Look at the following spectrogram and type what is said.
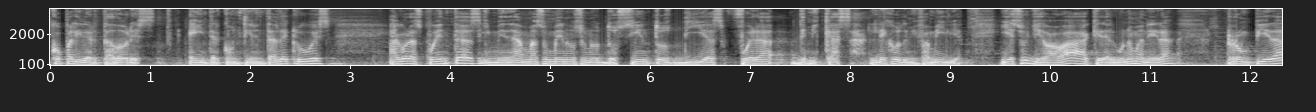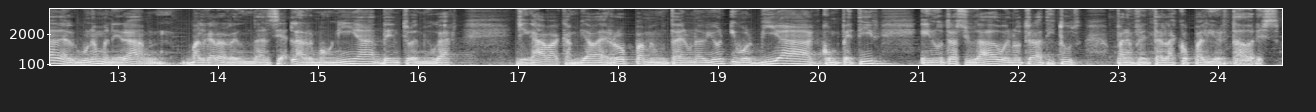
Copa Libertadores e Intercontinental de Clubes, Hago las cuentas y me da más o menos unos 200 días fuera de mi casa, lejos de mi familia. Y eso llevaba a que de alguna manera rompiera de alguna manera, valga la redundancia, la armonía dentro de mi hogar. Llegaba, cambiaba de ropa, me montaba en un avión y volvía a competir en otra ciudad o en otra latitud para enfrentar la Copa Libertadores.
